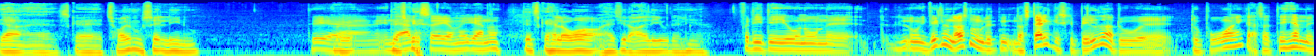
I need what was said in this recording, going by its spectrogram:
jeg øh, skal tøjle mig selv lige nu. Det er en skal- ærlig sag, om ikke andet. Den skal have lov at have sit eget liv, den her. Fordi det er jo nogle, øh, nogle i virkeligheden også nogle lidt nostalgiske billeder, du, øh, du bruger, ikke? Altså det her med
